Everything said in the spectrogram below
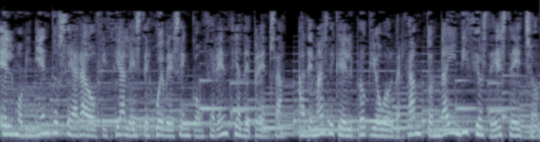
El movimiento se hará oficial este jueves en conferencia de prensa, además de que el propio Wolverhampton da indicios de este hecho,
